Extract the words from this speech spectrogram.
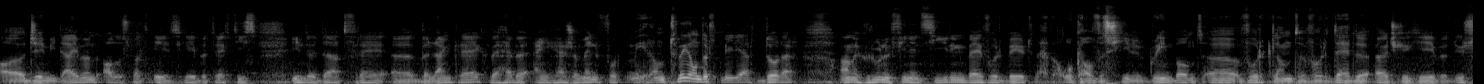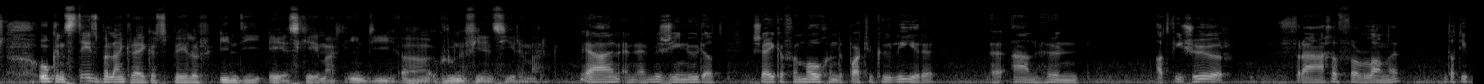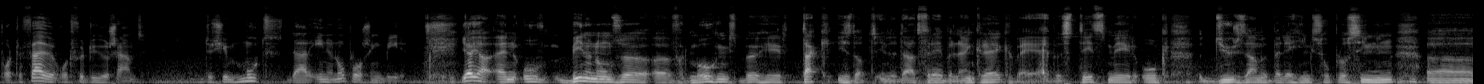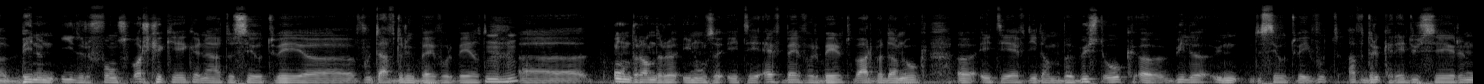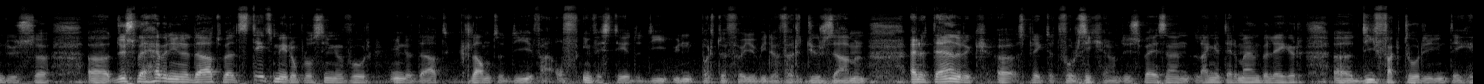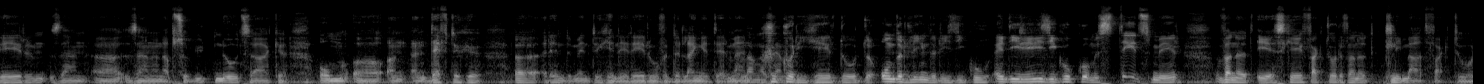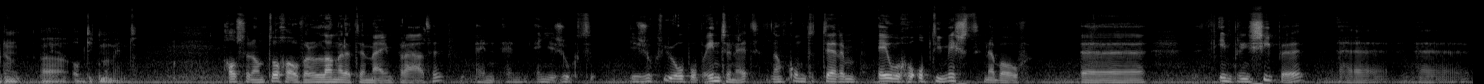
uh, Jamie Dimon, alles wat ESG betreft, is inderdaad vrij belangrijk. We hebben engagement voor meer dan 200 miljard dollar aan groene financiering bijvoorbeeld. We hebben ook al verschillende green bond voor klanten voor derde uitgegeven. Dus ook een steeds belangrijke speler in die ESG-markt, in die groene financierenmarkt. Ja, en, en, we zien nu dat zeker vermogende particulieren aan hun adviseur vragen, verlangen dat die portefeuille wordt verduurzaamd. Dus je moet daarin een oplossing bieden. Ja, ja en binnen onze uh, vermogensbeheertak is dat inderdaad vrij belangrijk. Wij hebben steeds meer ook duurzame beleggingsoplossingen. Uh, binnen ieder fonds wordt gekeken naar de CO2-voetafdruk uh, bijvoorbeeld. Mm -hmm. onder andere in onze ETF bijvoorbeeld, waar we dan ook ETF die dan bewust ook willen hun de CO2-voetafdruk reduceren. Dus, dus wij hebben inderdaad wel steeds meer oplossingen voor inderdaad klanten die, of investeerders die hun portefeuille willen verduurzamen. En uiteindelijk uh, spreekt het voor zich. Hè. Dus wij zijn lange termijn belegger. Uh, die factoren integreren zijn, uh, zijn een absoluut noodzaken om een, een, deftige rendement te genereren over de lange termijn. Lange gecorrigeerd door de onderliggende risico. En die risico komen steeds meer vanuit ESG-factoren, vanuit klimaatfactoren op dit moment als we dan toch over langere termijn praten en, en, en je, zoekt, je zoekt u op op internet, dan komt de term eeuwige optimist naar boven. Uh, in principe uh, uh,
